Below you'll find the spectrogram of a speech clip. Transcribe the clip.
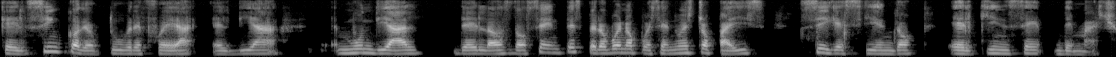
que el 5 de octubre fuera el Día Mundial de los Docentes, pero bueno, pues en nuestro país sigue siendo el 15 de mayo.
